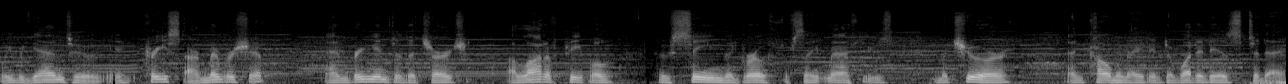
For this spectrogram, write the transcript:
we began to increase our membership and bring into the church a lot of people who've seen the growth of St. Matthew's mature and culminate into what it is today.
